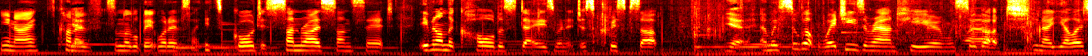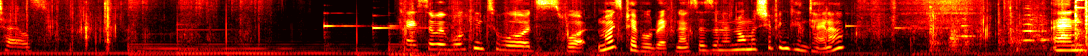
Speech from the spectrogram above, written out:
you know, it's kind Yeah. of it's a little bit whatever. It's like it's gorgeous. Sunrise, sunset, even on the coldest days when it just crisps up. Yeah. And we've still got wedgies around here, and we've still Wow. got you know yellowtails. Okay, so we're walking towards what most people would recognise as an enormous shipping container. And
